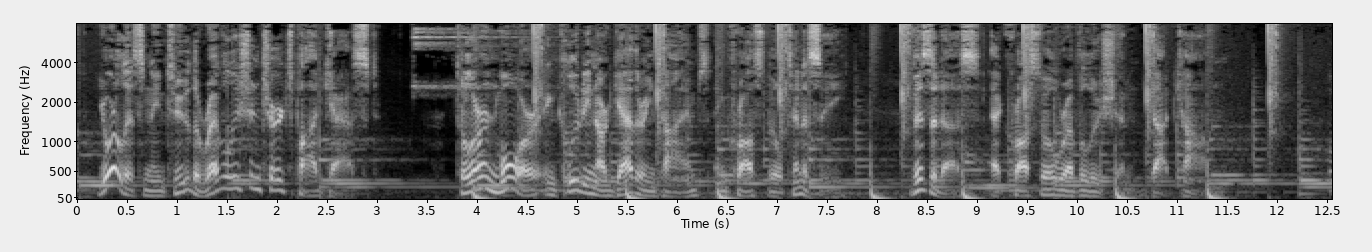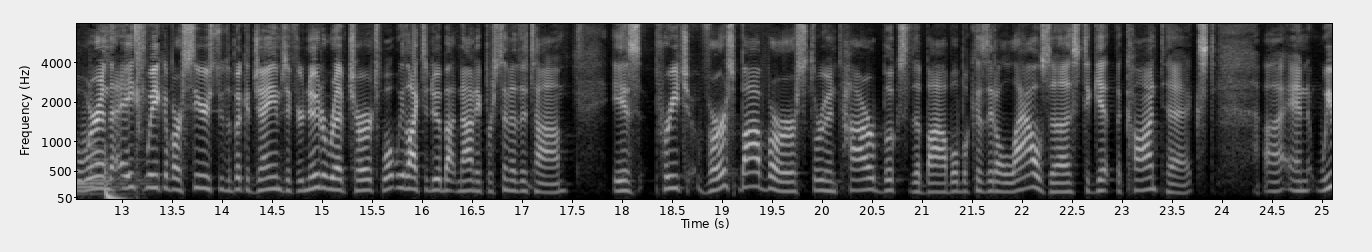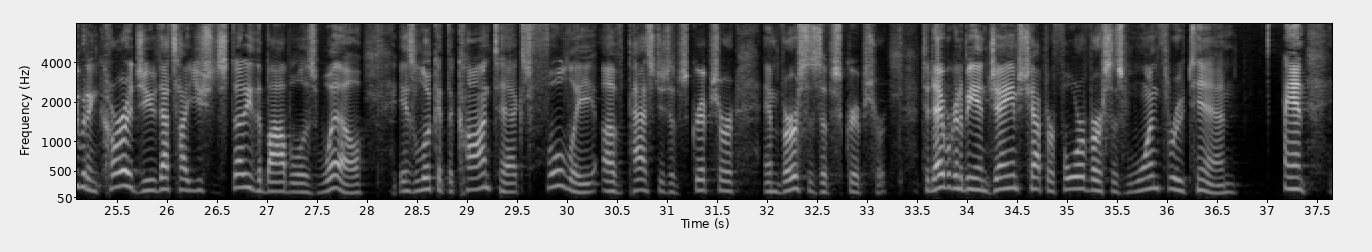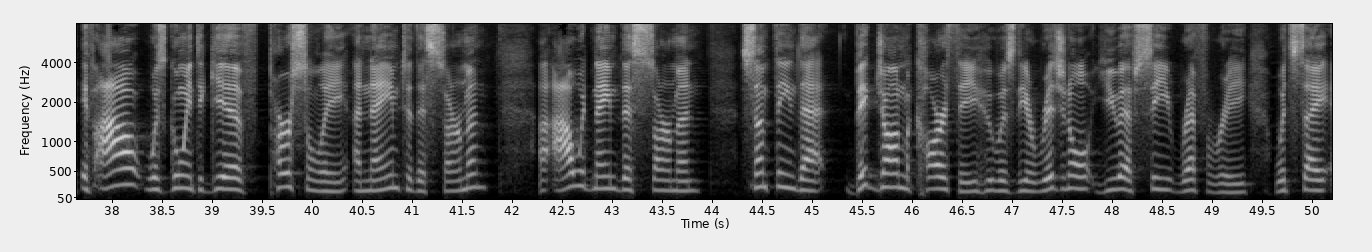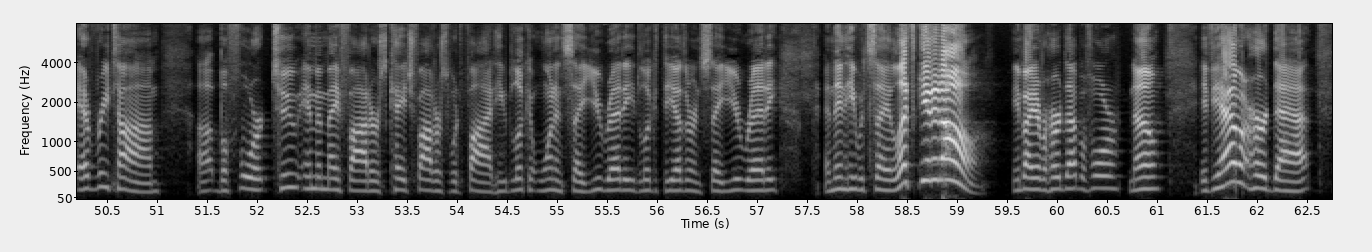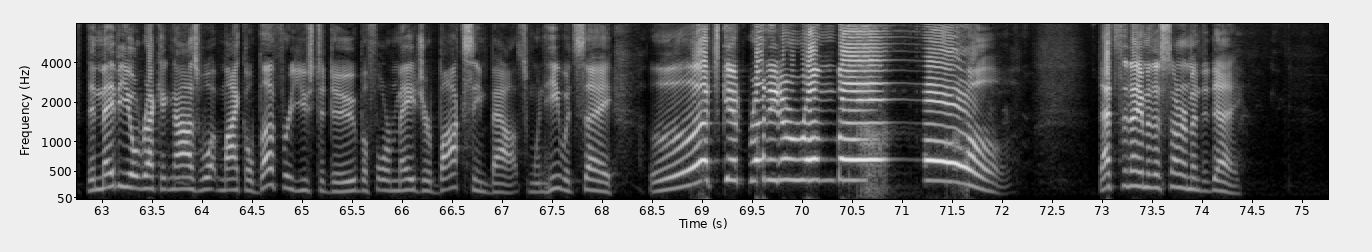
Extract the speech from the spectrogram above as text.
You're listening to the Revolution Church Podcast. To learn more, including our gathering times in Crossville, Tennessee, visit us at crossvillerevolution.com. Well, we're in the eighth week of our series through the book of James. If you're new to Rev Church, what we like to do about 90% of the time is preach verse by verse through entire books of the Bible because it allows us to get the context. Uh, and we would encourage you, that's how you should study the Bible as well, is look at the context fully of passages of Scripture and verses of Scripture. Today we're going to be in James chapter 4, verses 1 through 10. And if I was going to give personally a name to this sermon, uh, I would name this sermon something that Big John McCarthy, who was the original UFC referee, would say every time uh, before two MMA fighters, cage fighters would fight, he would look at one and say, You ready? He'd look at the other and say, You ready? And then he would say, Let's get it on. Anybody ever heard that before? No? If you haven't heard that, then maybe you'll recognize what Michael Buffer used to do before major boxing bouts when he would say, Let's get ready to rumble. That's the name of the sermon today.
